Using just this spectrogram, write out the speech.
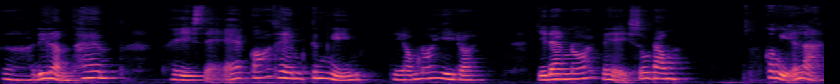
à, đi làm thêm thì sẽ có thêm kinh nghiệm. Thì không nói gì rồi? Chị đang nói về số đông. Có nghĩa là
